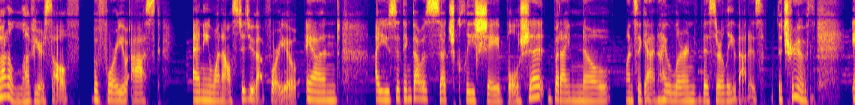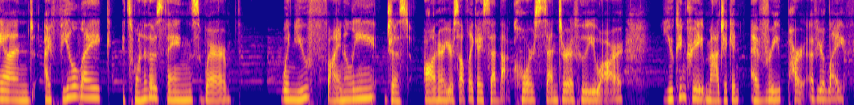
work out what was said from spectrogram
got to love yourself before you ask anyone else to do that for you. And I used to think that was such cliche bullshit, but I know once again, I learned viscerally that is the truth. And I feel like it's one of those things where when you finally just honor yourself, like I said, that core center of who you are, you can create magic in every part of your life.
